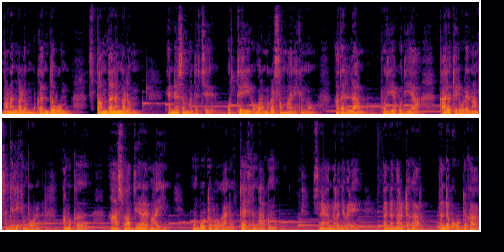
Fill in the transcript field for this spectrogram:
മണങ്ങളും ഗന്ധവും സ്പന്ദനങ്ങളും എന്നെ സംബന്ധിച്ച് ഒത്തിരി ഓർമ്മകൾ സമ്മാനിക്കുന്നു. അതെല്ലാം പുതിയ പുതിയ കാലത്തിലൂടെ നാം സഞ്ചരിക്കുമ്പോൾ നമുക്ക് ആസ്വാദ്യകരമായി മുമ്പോട്ട് പോകാൻ ഉത്തേജനം നൽകുന്നു. സ്നേഹം നിറഞ്ഞവരെ തന്റെ നാട്ടുകാർ തന്റെ കൂട്ടുകാർ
